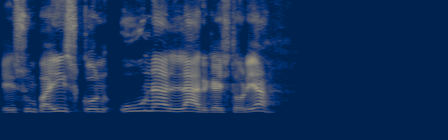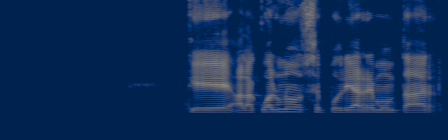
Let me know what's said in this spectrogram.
es un país con una larga historia que, a la cual uno se podría remontar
